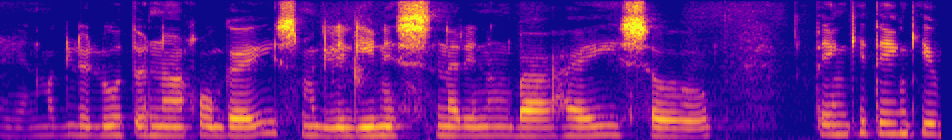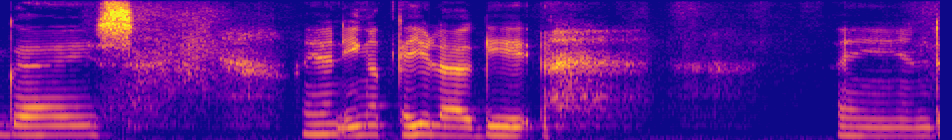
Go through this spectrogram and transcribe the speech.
Ayan, magluluto na ako guys. Maglilinis na rin ng bahay. So, thank you, thank you guys. Ayan, ingat kayo lagi. And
